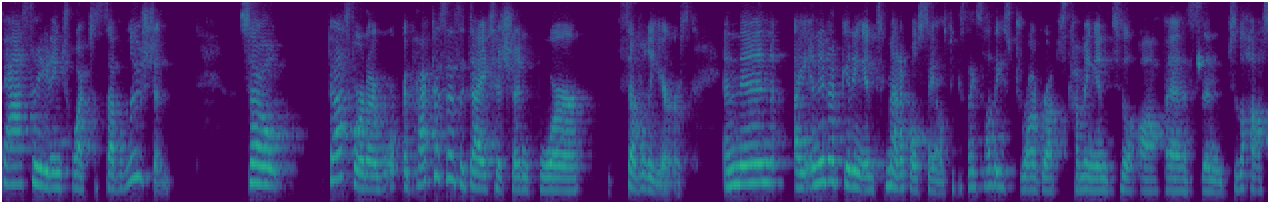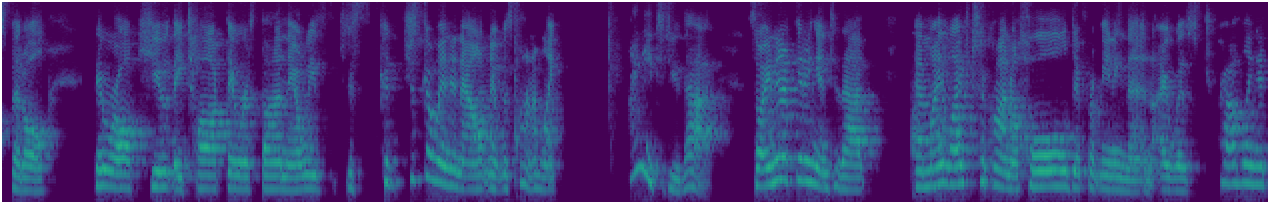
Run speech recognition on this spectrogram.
fascinating to watch this evolution. So fast forward, I, I practiced as a dietitian for several years. And then I ended up getting into medical sales because I saw these drug reps coming into the office and to the hospital. They were all cute. They talked. They were fun. They always just could just go in and out, and it was fun. I'm like, I need to do that. So I ended up getting into that. And my life took on a whole different meaning then. I was traveling a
